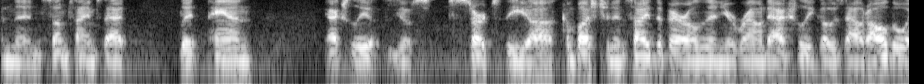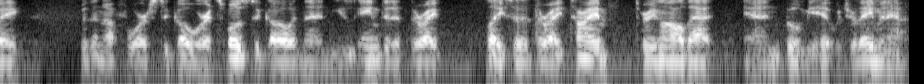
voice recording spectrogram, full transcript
and then sometimes that lit pan actually you know starts the uh, combustion inside the barrel and then your round actually goes out all the way with enough force to go where it's supposed to go and then you aimed it at the right place at the right time during all that and boom you hit what you're aiming at.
